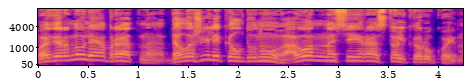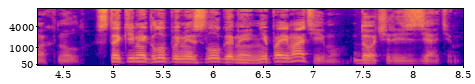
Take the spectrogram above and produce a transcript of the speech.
Повернули обратно, доложили колдуну, а он на сей раз только рукой махнул. С такими глупыми слугами не поймать ему, дочери с зятем.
